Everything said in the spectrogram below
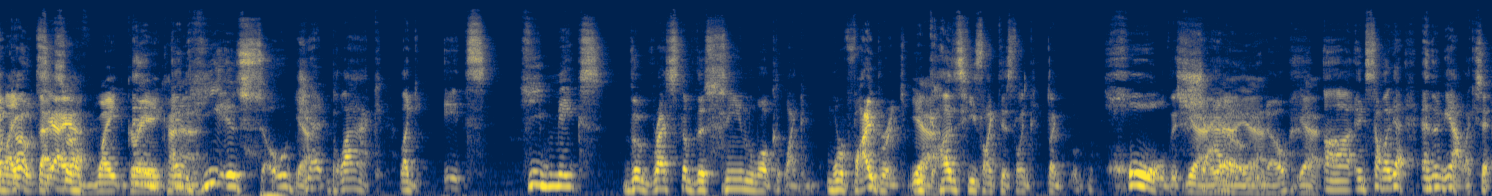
are like goats that yeah, sort yeah. of white gray kind and he is so Yeah. jet black like it's he makes the rest of the scene look like more vibrant Yeah. because he's like this like like hole this Yeah, shadow yeah, you know? Yeah. uh and stuff like that. And then yeah like i said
